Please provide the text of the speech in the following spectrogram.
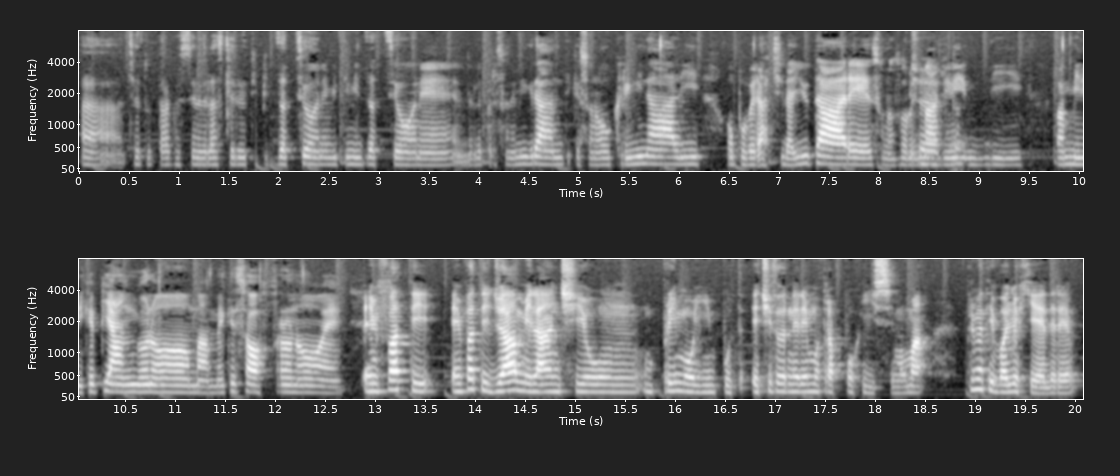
uh, c'è tutta la questione della stereotipizzazione, vittimizzazione delle persone migranti che sono criminali o poveracci da aiutare, sono solo certo. immagini di bambini che piangono, mamme che soffrono. E, e, infatti, e infatti, già mi lanci un, un primo input e ci torneremo tra pochissimo, ma prima ti voglio chiedere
